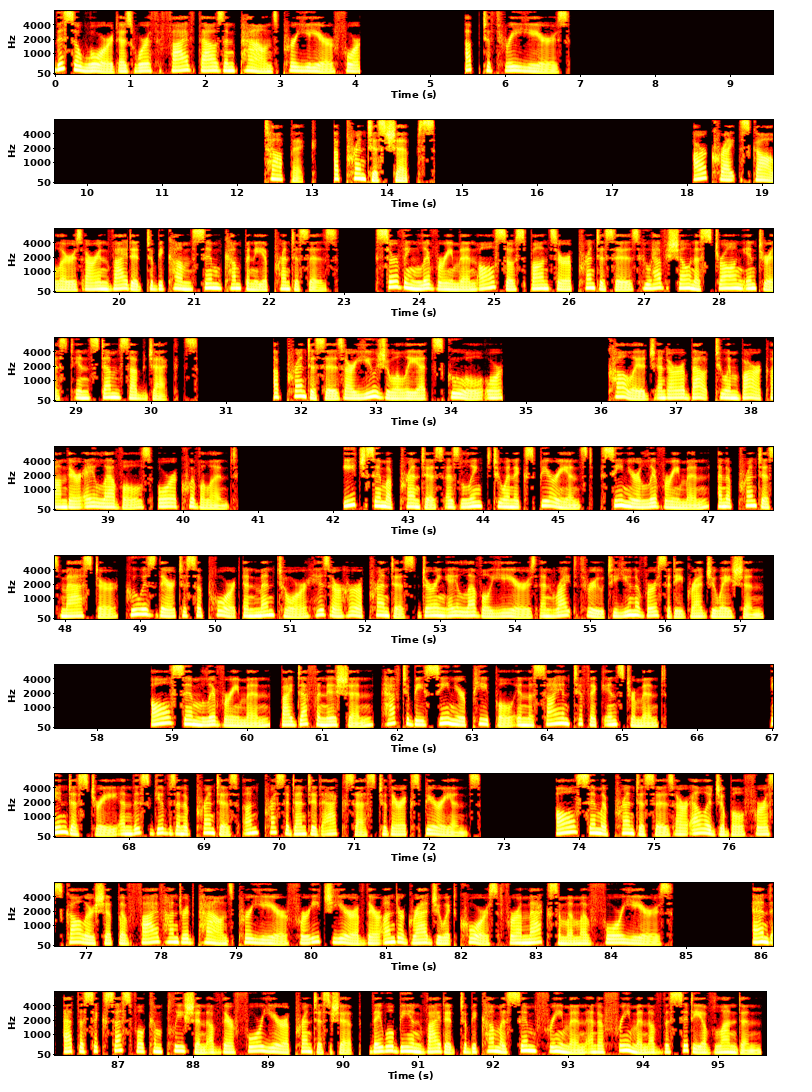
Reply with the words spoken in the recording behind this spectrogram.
This award is worth £5,000 per year for up to three years. Topic: Apprenticeships Arkwright scholars are invited to become SIM company apprentices. Serving liverymen also sponsor apprentices who have shown a strong interest in STEM subjects. Apprentices are usually at school or college and are about to embark on their A-levels or equivalent. Each SIM apprentice is linked to an experienced, senior liveryman, an apprentice master, who is there to support and mentor his or her apprentice during A-level years and right through to university graduation. All SIM liverymen, by definition, have to be senior people in the scientific instrument, industry and this gives an apprentice unprecedented access to their experience. All SIM apprentices are eligible for a scholarship of £500 per year for each year of their undergraduate course for a maximum of four years. And, at the successful completion of their four-year apprenticeship, they will be invited to become a SIM Freeman and a Freeman of the City of London.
